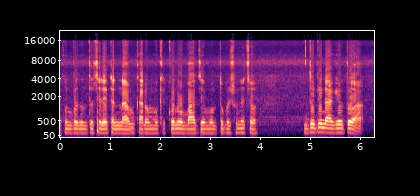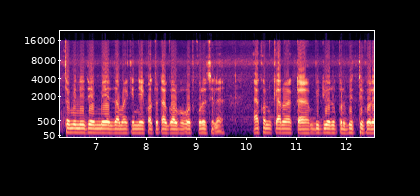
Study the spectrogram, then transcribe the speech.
এখন পর্যন্ত ছেলেটার নাম কারও মুখে কোনো বাজে মন্তব্য শুনেছ? দুদিন আগেও তো তুমি নিজে মেয়ের জামাইকে নিয়ে কতটা গর্ববোধ করেছিলে। এখন কেন একটা ভিডিওর উপর ভিত্তি করে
